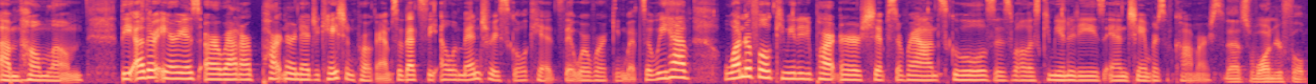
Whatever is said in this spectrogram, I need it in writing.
um, home loan? The other areas are around our partner in education program. So that's the elementary school kids that we're working with. So we have wonderful community partnerships around schools as well as communities and chambers of commerce. That's wonderful.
